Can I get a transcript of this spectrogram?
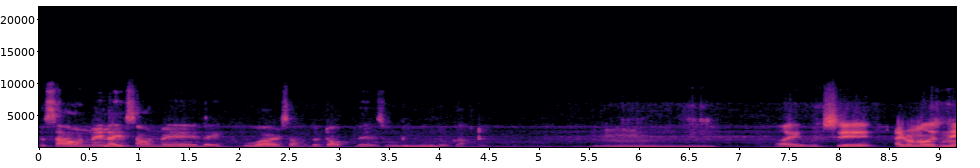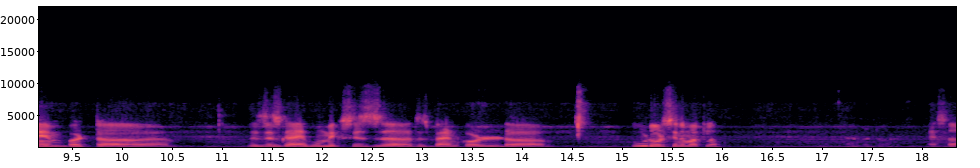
तो साउंड में लाइव साउंड में like who are some of the top players who do you look up to Mm, I would say I don't know his name, but uh, there's this guy who mixes uh, this band called uh, Two Door Cinema Club. ऐसा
